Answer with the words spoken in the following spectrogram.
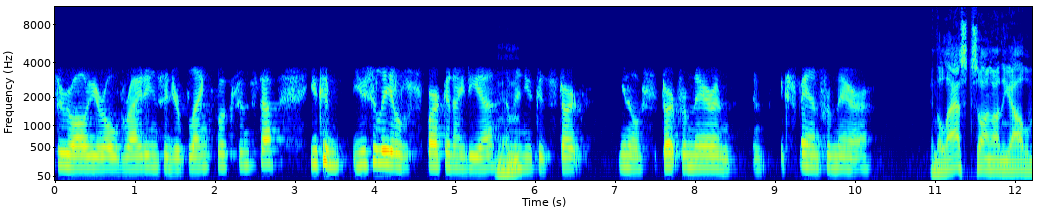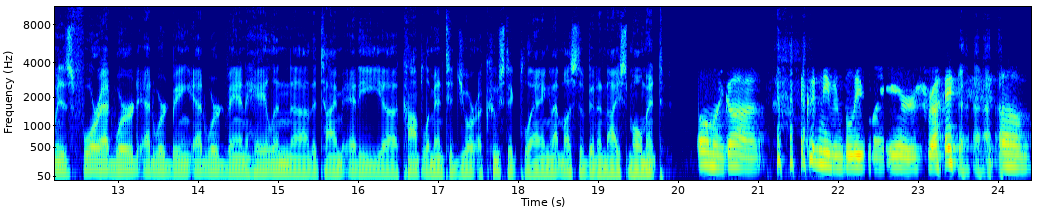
through all your old writings and your blank books and stuff, you could usually it'll spark an idea, Mhm. and then you could start, you know, start from there and and expand from there. and the last song on the album is For Edward, Edward being Edward Van Halen, uh, the time Eddie uh, complimented your acoustic playing. That must have been a nice moment. Oh my God, I couldn't even believe my ears. Right? um,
